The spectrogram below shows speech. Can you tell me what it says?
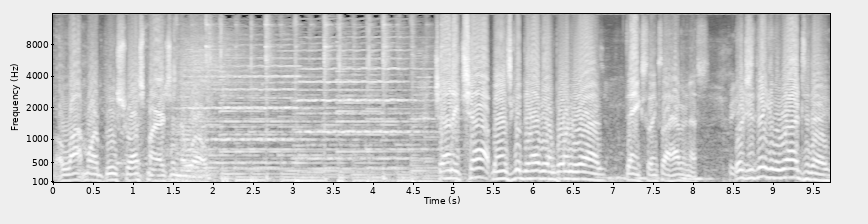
a lot more Bruce Rossmeyers in the world. Johnny Chop, man, it's good to have you on Born to Ride. Thanks. Thanks for having us. What'd you think of the ride today?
